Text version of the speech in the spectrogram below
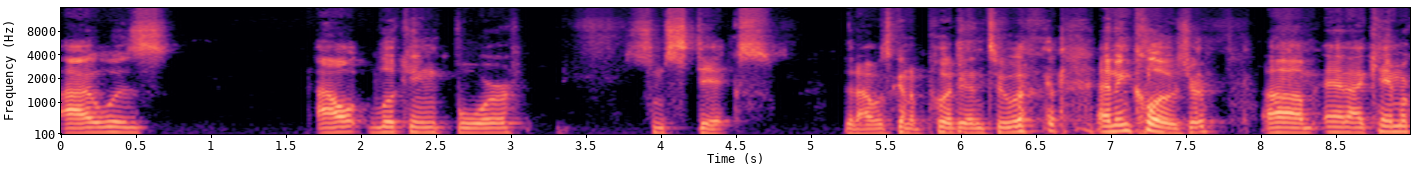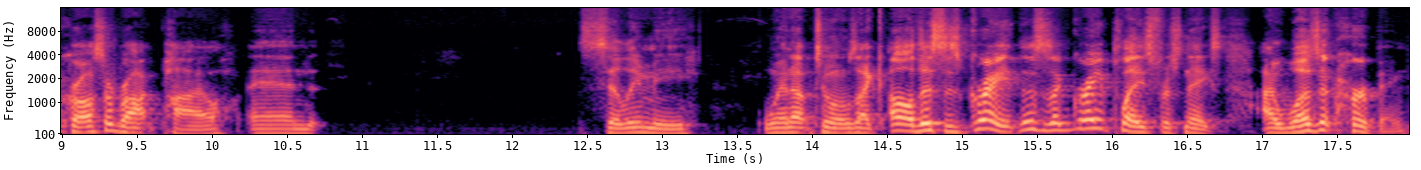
I was out looking for some sticks that I was going to put into a, an enclosure, um, and I came across a rock pile, and silly me went up to it and was like, "Oh, this is great. This is a great place for snakes." I wasn't herping.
